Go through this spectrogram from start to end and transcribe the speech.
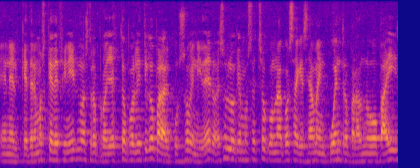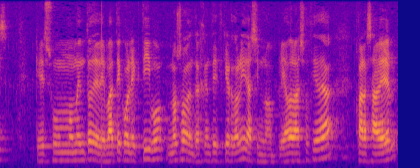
en el que tenemos que definir nuestro proyecto político para el curso venidero. Eso es lo que hemos hecho con una cosa que se llama Encuentro para un Nuevo País, es un momento de debate colectivo, no solo entre gente de Izquierda Unida, sino ampliado a la sociedad, para saber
